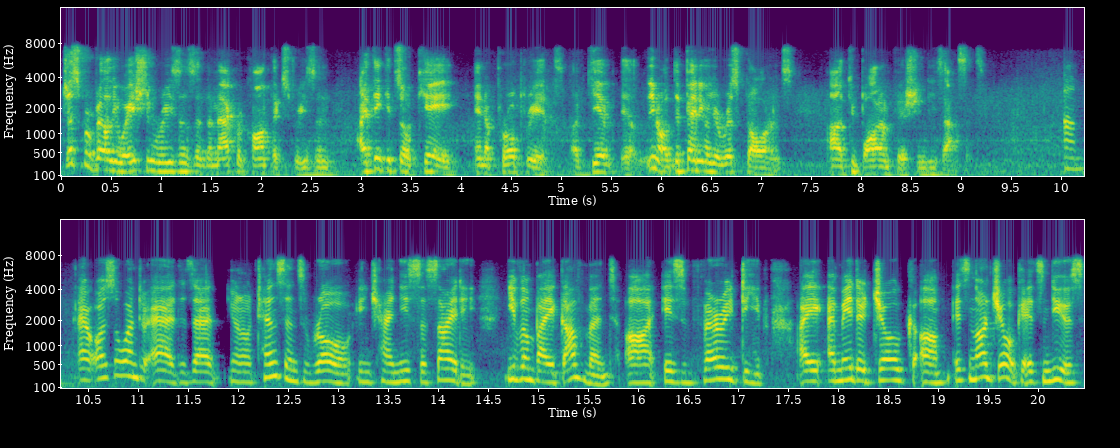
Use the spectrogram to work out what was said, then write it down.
just for valuation reasons and the macro context reason, I think it's okay and appropriate uh, give you know depending on your risk tolerance uh, to bottom fish in these assets. Um, I also want to add that you know Tencent's role in Chinese society, even by government, uh, is very deep. I, I made a joke. Um, it's not joke. It's news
